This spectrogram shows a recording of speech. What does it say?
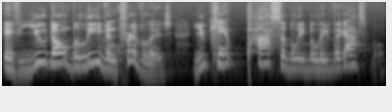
If you don't believe in privilege, you can't possibly believe the gospel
